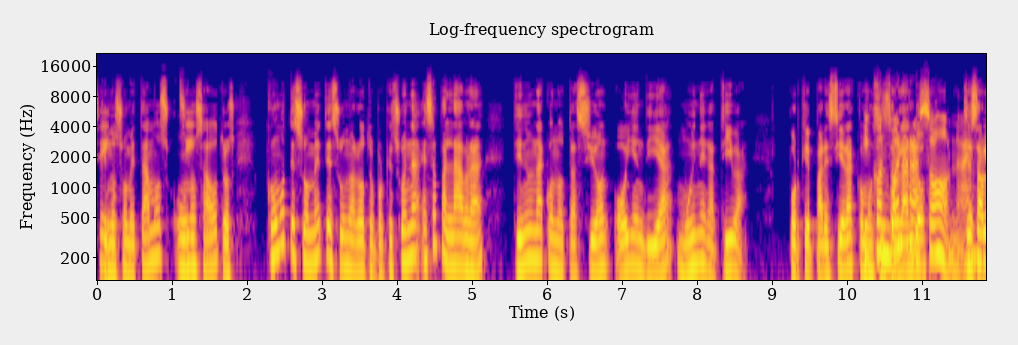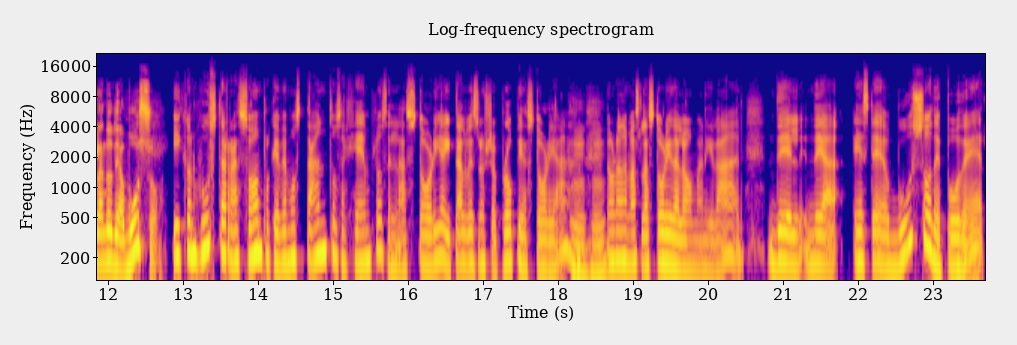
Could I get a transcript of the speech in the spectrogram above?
que nos sometamos unos a otros. ¿Cómo te sometes uno al otro? Porque suena, esa palabra tiene una connotación hoy en día muy negativa porque pareciera como si estás hablando, razón. hablando de abuso. Y con justa razón, porque vemos tantos ejemplos en la historia y tal vez nuestra propia historia, no nada más la historia de la humanidad, de, de este abuso de poder.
